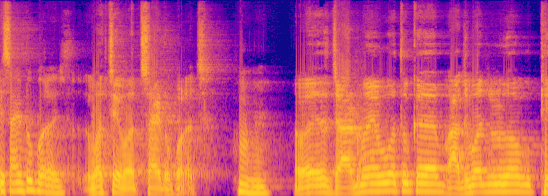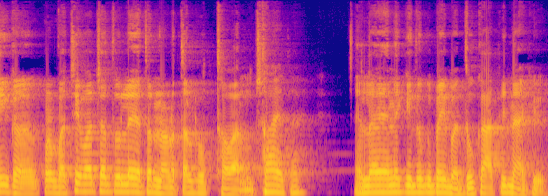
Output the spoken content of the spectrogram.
એ સાઈડ ઉપર જ? વચ્ચે વચ્ચે સાઈડ ઉપર જ. હવે ઝાડમાં એવું હતું કે આજુબાજુનું તો ઠીક પણ વચ્ચે વચ્ચે હતું લે તો નડતલ રૂપ થવાનું છે. થાય થાય. એટલે એને કીધું કે ભાઈ બધું કાપી નાખ્યું.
